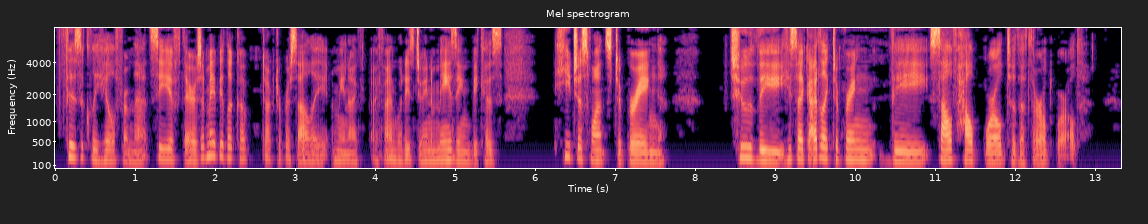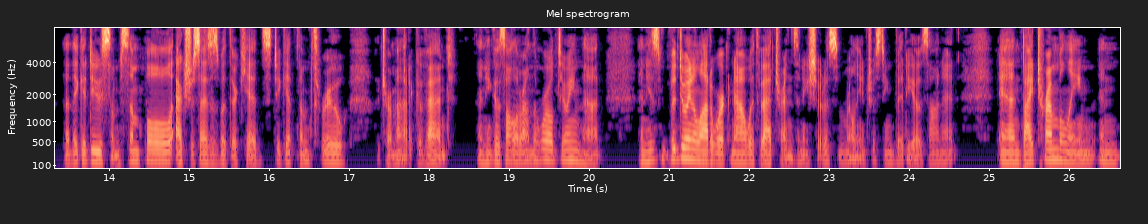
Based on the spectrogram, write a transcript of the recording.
physically heal from that. See if there's, and maybe look up Dr. Berceli. I mean, I, I find what he's doing amazing because he just wants to bring to the, he's like, I'd like to bring the self help world to the third world. That they could do some simple exercises with their kids to get them through a traumatic event. And he goes all around the world doing that. And he's been doing a lot of work now with veterans, and he showed us some really interesting videos on it. And by trembling and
